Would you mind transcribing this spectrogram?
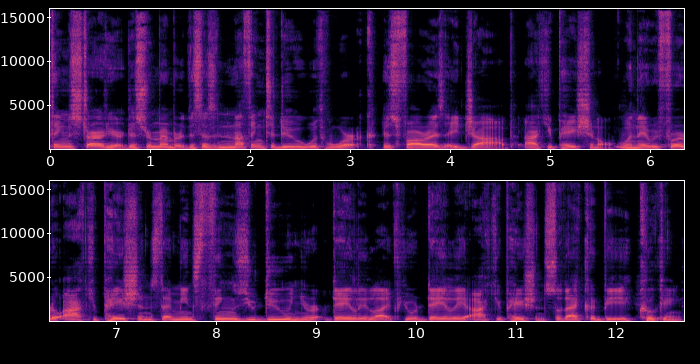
thing to start here. Just remember, this has nothing to do with work as far as a job, occupational. When they refer to occupations, that means things you do in your daily life, your daily occupations. So that could be cooking,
